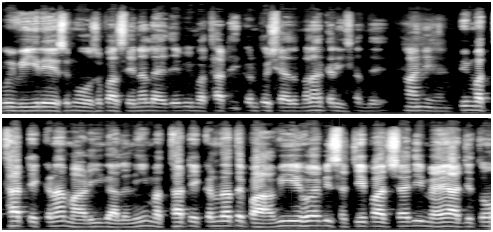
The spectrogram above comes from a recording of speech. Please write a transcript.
ਕੋਈ ਵੀਰ ਇਸ ਨੂੰ ਉਸ ਪਾਸੇ ਨਾ ਲੈ ਜੇ ਵੀ ਮੱਥਾ ਟੇਕਣ ਤੋਂ ਸ਼ਾਇਦ ਮਨਾ ਕਰੀ ਜਾਂਦੇ। ਹਾਂਜੀ ਹਾਂਜੀ। ਵੀ ਮੱਥਾ ਟੇਕਣਾ ਮਾੜੀ ਗੱਲ ਨਹੀਂ ਮੱਥਾ ਟੇਕਣ ਦਾ ਤੇ ਭਾਵ ਵੀ ਇਹੋ ਹੈ ਵੀ ਸੱਚੇ ਪਾਤਸ਼ਾਹ ਜੀ ਮੈਂ ਅੱਜ ਤੋਂ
